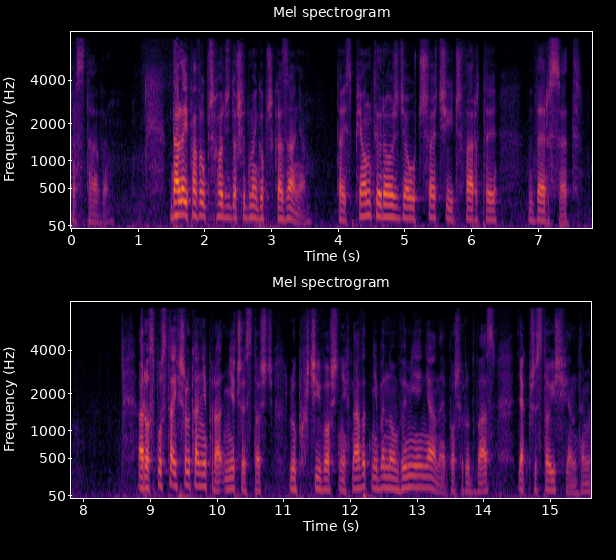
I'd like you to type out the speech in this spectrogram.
postawy. Dalej Paweł przechodzi do siódmego przykazania. To jest piąty rozdział, trzeci i czwarty werset. A rozpusta i wszelka nieczystość lub chciwość niech nawet nie będą wymieniane pośród was, jak przystoi świętym,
